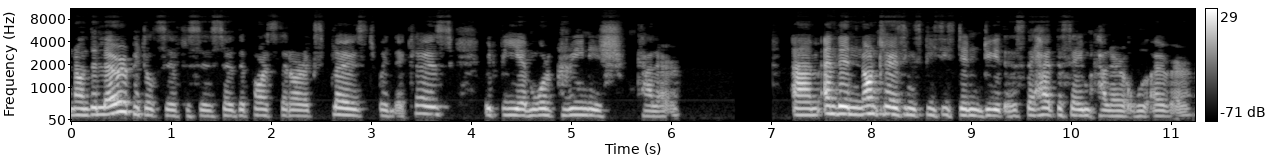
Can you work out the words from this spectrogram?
and on the lower petal surfaces, so the parts that are exposed when they're closed, would be a more greenish color. Um, and the non-closing species didn't do this; they had the same color all over.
